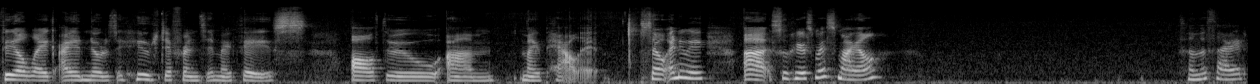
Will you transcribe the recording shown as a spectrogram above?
feel like I had noticed a huge difference in my face all through um, my palate. So anyway, uh, so here's my smile on the side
